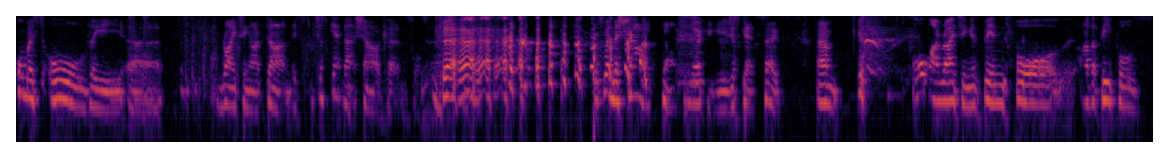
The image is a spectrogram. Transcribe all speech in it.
almost all the uh, writing I've done is just get that shower curtain sorted. it's when the shower starts working, you just get soaked. Um, all my writing has been for other people's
